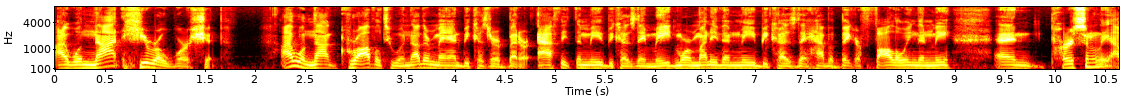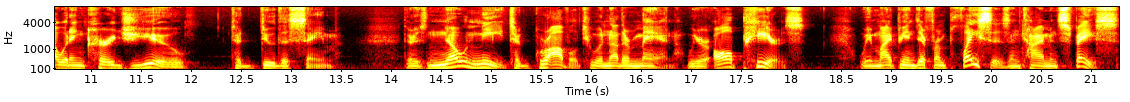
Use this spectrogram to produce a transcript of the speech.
I will not hero worship. I will not grovel to another man because they're a better athlete than me, because they made more money than me, because they have a bigger following than me. And personally, I would encourage you to do the same. There's no need to grovel to another man. We are all peers. We might be in different places in time and space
